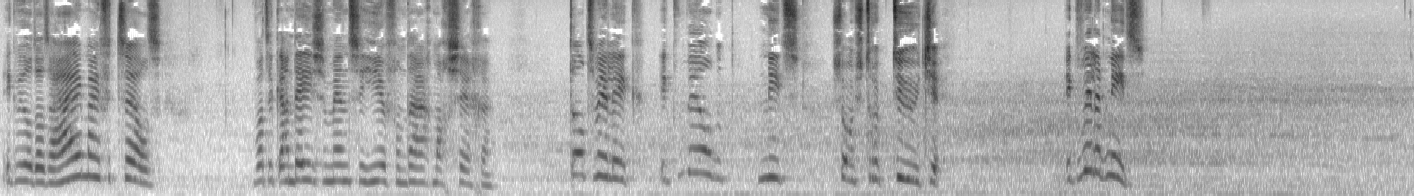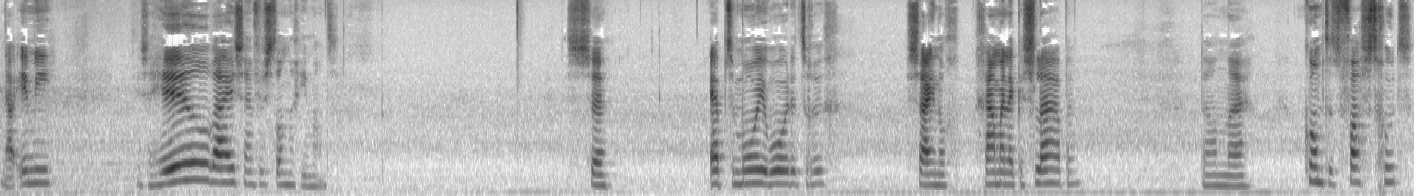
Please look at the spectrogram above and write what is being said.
Ik wil dat Hij mij vertelt wat ik aan deze mensen hier vandaag mag zeggen. Dat wil ik. Ik wil niet zo'n structuurtje. Ik wil het niet. Nou, Immy is heel wijs en verstandig iemand. Ze appte mooie woorden terug. Zei nog, ga maar lekker slapen. Dan uh, komt het vast goed.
